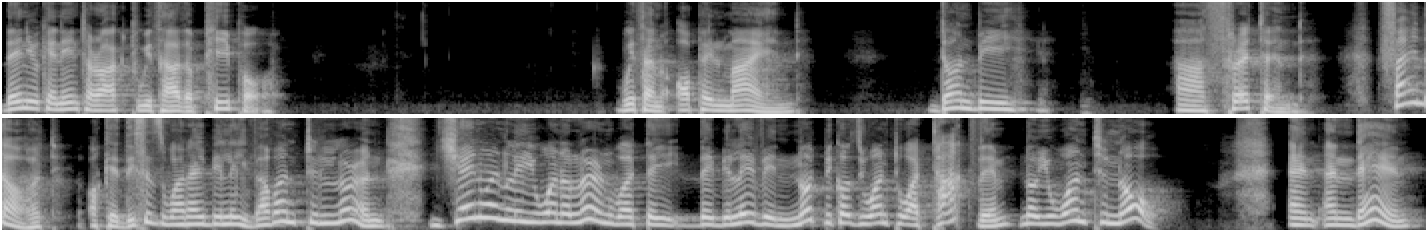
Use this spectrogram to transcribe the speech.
then you can interact with other people with an open mind. Don't be uh, threatened. Find out okay, this is what I believe. I want to learn. Genuinely, you want to learn what they, they believe in, not because you want to attack them. No, you want to know. And, and then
